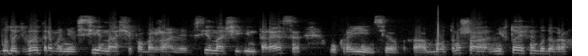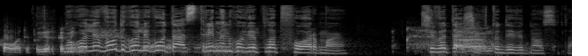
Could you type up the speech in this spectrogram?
будуть витримані всі наші побажання, всі наші інтереси українців. Е, Бо тому, що ніхто їх не буде враховувати. Повірте Ну, мені. Голівуд, Голівуд, а стрімінгові платформи. Чи ви теж їх Ем, туди відносите?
